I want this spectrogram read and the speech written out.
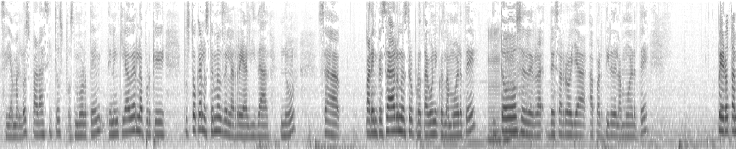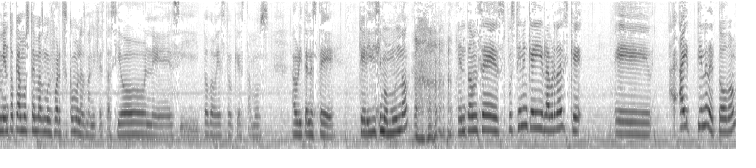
Se llama Los Parásitos Postmortem. Tienen que ir a verla porque pues toca los temas de la realidad, ¿no? O sea, para empezar, nuestro protagónico es la muerte y todo se desarrolla a partir de la muerte pero también tocamos temas muy fuertes como las manifestaciones y todo esto que estamos ahorita en este queridísimo mundo. Entonces, pues tienen que ir. La verdad es que eh, hay, tiene de todo,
